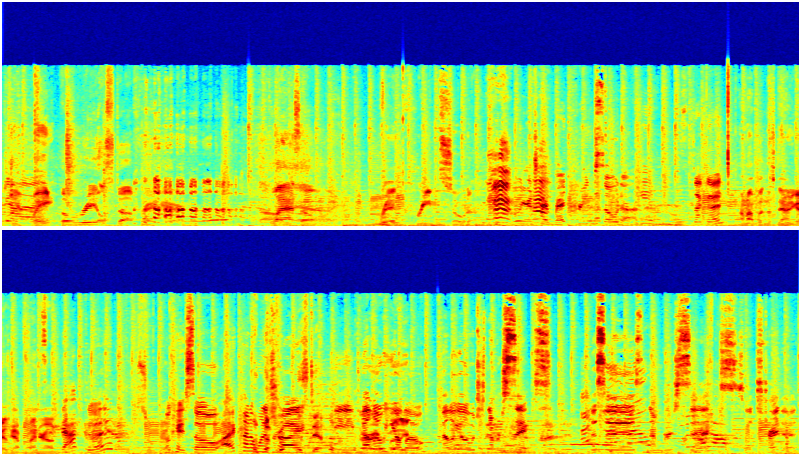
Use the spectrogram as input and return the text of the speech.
I can't wait. The real stuff right here. Oh, Glass of red cream soda. Oh, you're gonna try red cream soda. Is that good? I'm not putting this down. You guys are gonna have to find your own. That good? So good. Okay, so I kind of want to try the Sorry, mellow everybody. yellow, Mello Yello, which is number six. This is number six. So let's try this.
